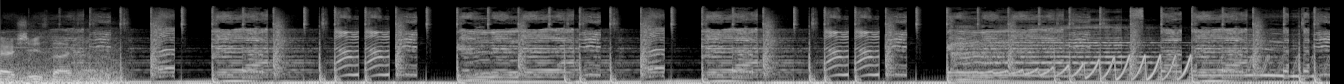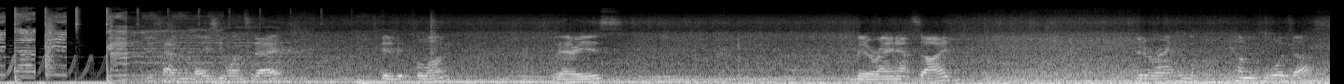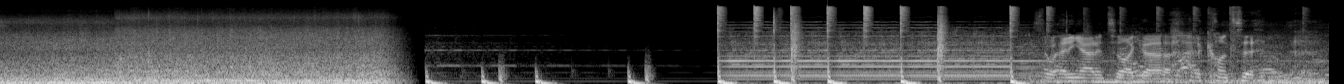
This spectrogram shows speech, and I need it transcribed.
pair of shoes though. Just having a lazy one today. It's been a bit full on. There he is. A bit of rain outside. A bit of rain coming towards us. Heading out into like a, a concert,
